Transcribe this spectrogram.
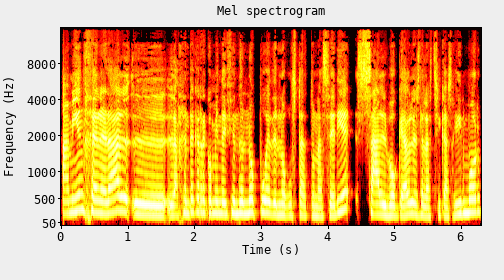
A mí en general, la gente que recomienda diciendo no puede no gustarte una serie, salvo que hables de las chicas Gilmore,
